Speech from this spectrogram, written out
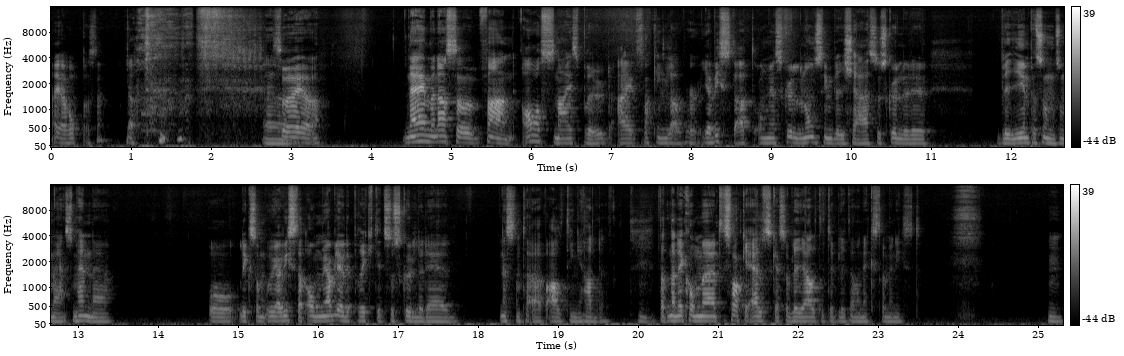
Ja, jag hoppas det. Ja. Så är jag. Nej men alltså, fan. Asnice brud. I fucking love her. Jag visste att om jag skulle någonsin bli kär så skulle det bli en person som är som henne. Och liksom, och jag visste att om jag blev det på riktigt så skulle det nästan ta över allting jag hade. Mm. För att när det kommer till saker jag älskar så blir jag alltid typ lite av en extremist. Mm.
